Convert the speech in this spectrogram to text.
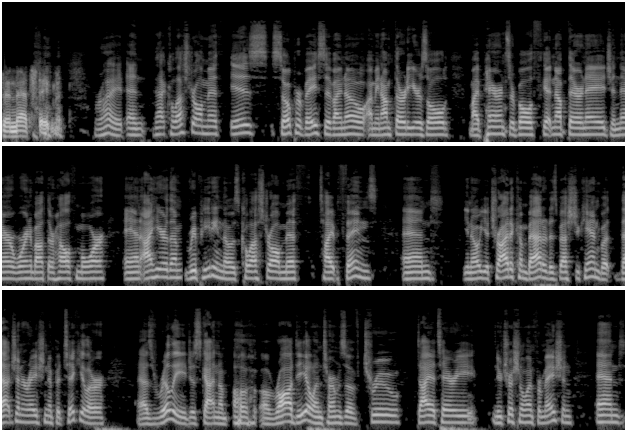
than that statement? right. And that cholesterol myth is so pervasive. I know, I mean, I'm 30 years old. My parents are both getting up there in age and they're worrying about their health more. And I hear them repeating those cholesterol myth type things. And you know, you try to combat it as best you can, but that generation in particular has really just gotten a, a, a raw deal in terms of true dietary nutritional information. And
